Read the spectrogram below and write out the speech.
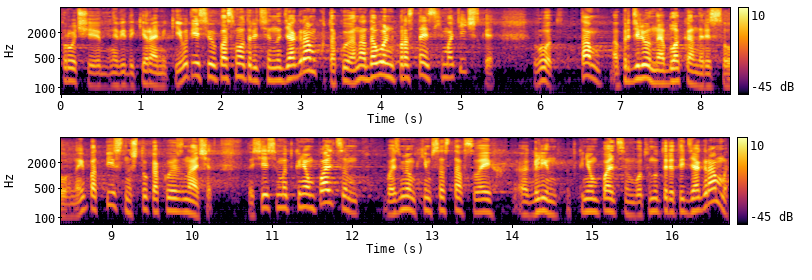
прочие виды керамики. И вот если вы посмотрите на диаграммку такую, она довольно простая, схематическая. Вот, там определенные облака нарисованы и подписано, что какое значит. То есть если мы ткнем пальцем, возьмем химсостав своих э, глин, ткнем пальцем вот внутрь этой диаграммы,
